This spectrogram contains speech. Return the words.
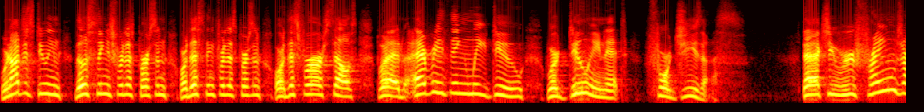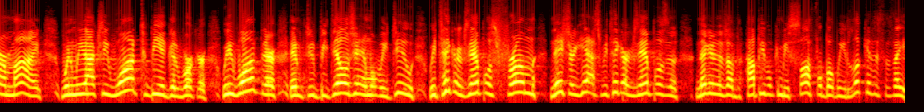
We're not just doing those things for this person or this thing for this person or this for ourselves, but in everything we do, we're doing it for Jesus. That actually reframes our mind when we actually want to be a good worker. We want there and to be diligent in what we do. We take our examples from nature. Yes, we take our examples and negatives of how people can be slothful, but we look at this and say,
